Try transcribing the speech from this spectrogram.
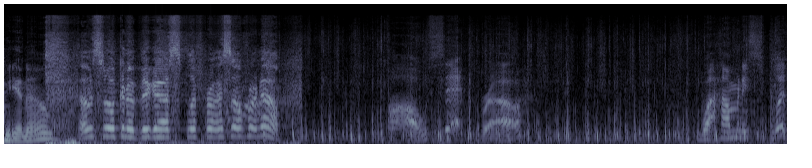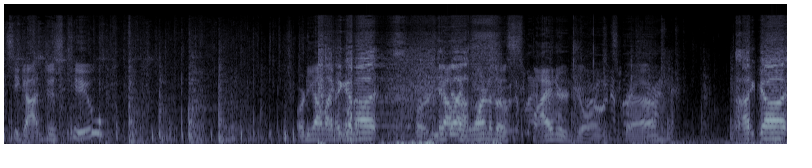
You know? I'm smoking a big ass spliff for myself right now. Oh, sick, bro. What? How many splits you got? Just two? Or do you got like I one got. of, or do you got like one of those spider joints, bro? I got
